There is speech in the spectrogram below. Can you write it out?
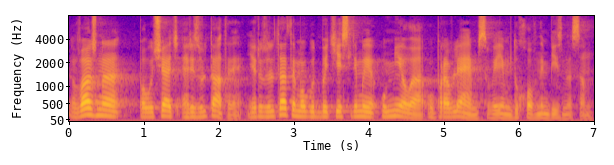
Важно получать результаты. И результаты могут быть, если мы умело управляем своим духовным бизнесом.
